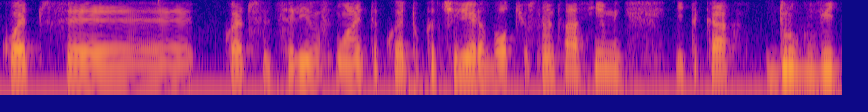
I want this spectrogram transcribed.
което се, което се цели в моите, което като ли работи. Освен това аз имам и, и така друг вид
